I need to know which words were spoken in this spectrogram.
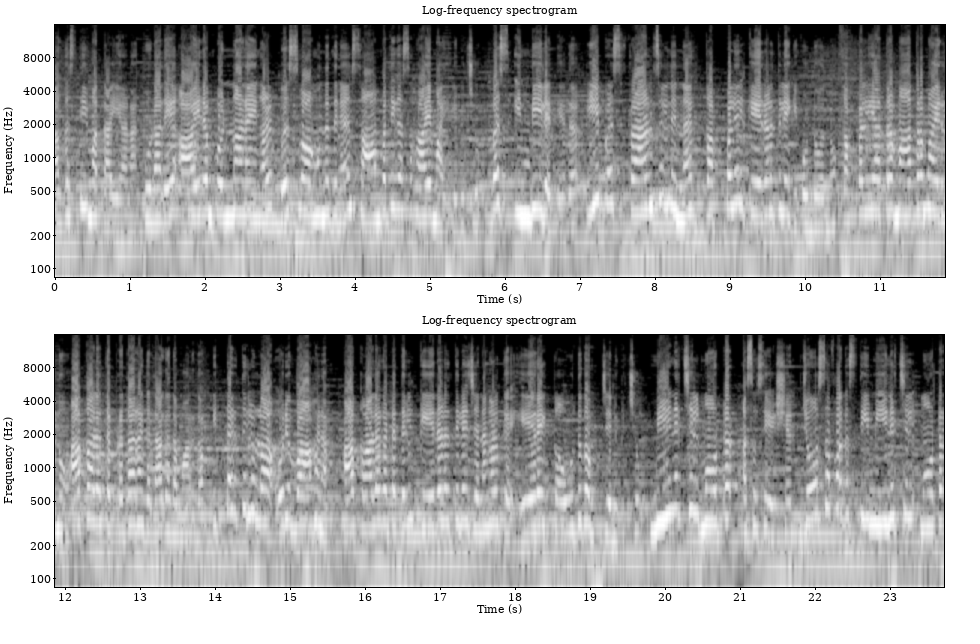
അഗസ്തി മത്തായിയാണ്. കൂടാതെ ആയിരം പൊൻനാണയങ്ങൾ ബസ് വാങ്ങുന്നതിന് സാമ്പത്തിക സഹായമായി ലഭിച്ചു. ബസ് ഇന്ത്യയിലെത്തിയത്. ഈ ബസ് ഫ്രാൻസിൽ നിന്ന് കപ്പലിൽ കേരളത്തിലേക്ക് കൊണ്ടുവന്നു. കപ്പൽ യാത്ര മാത്രമായിരുന്നു ആ കാലത്തെ പ്രധാന ഗതാഗത മാർഗം. ഇത്തരത്തിലുള്ള ഒരു വാഹനം ആ കാലഘട്ടത്തിൽ കേരളത്തിലെ ജനങ്ങൾക്ക് ഏറെ കൗതുകം ജനിപ്പിച്ചു. Meenachil motor association Joseph Agasthy Meenachil motor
